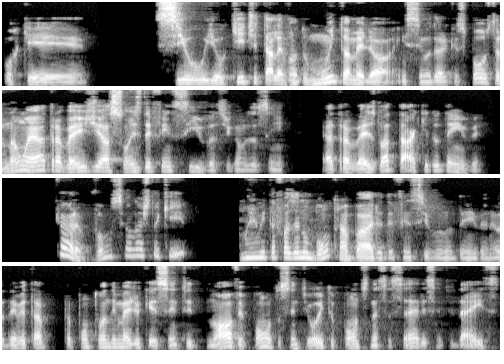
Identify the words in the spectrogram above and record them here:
Porque se o Jokic tá levando muito a melhor em cima do Eric Spoelstra, não é através de ações defensivas, digamos assim. É através do ataque do Denver. Cara, vamos ser honestos aqui. O Miami tá fazendo um bom trabalho defensivo no Denver, né? O Denver tá, tá pontuando em média o quê? 109 pontos, 108 pontos nessa série, 110?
